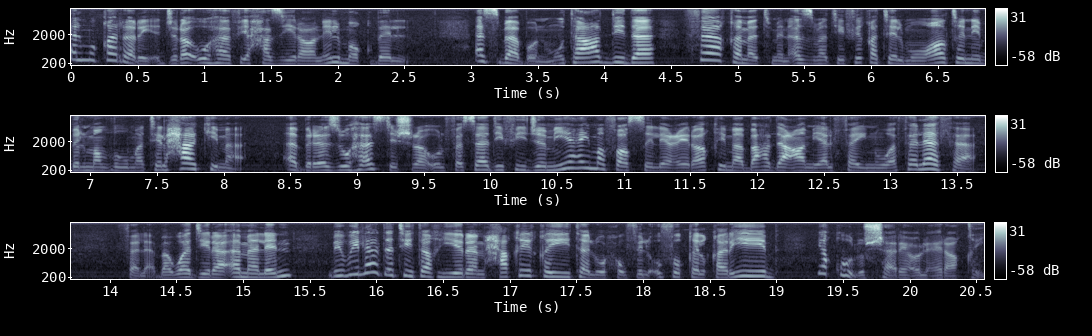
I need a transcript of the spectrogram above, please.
المقرر إجراؤها في حزيران المقبل. أسباب متعددة فاقمت من أزمة ثقة المواطن بالمنظومة الحاكمة. أبرزها استشراء الفساد في جميع مفاصل العراق ما بعد عام 2003 فلا بوادر أمل بولادة تغيير حقيقي تلوح في الأفق القريب يقول الشارع العراقي.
